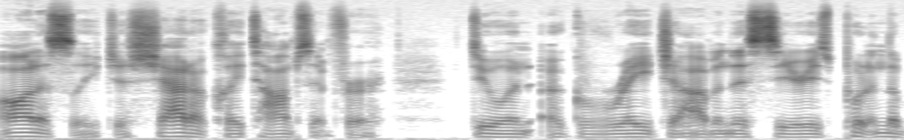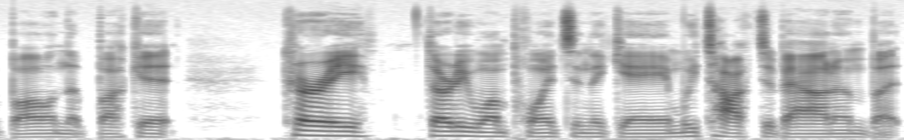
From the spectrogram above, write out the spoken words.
honestly, just shout out Klay Thompson for doing a great job in this series, putting the ball in the bucket. Curry, 31 points in the game. We talked about him, but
